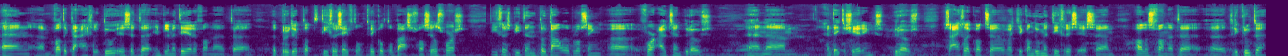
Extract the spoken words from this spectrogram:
En um, wat ik daar eigenlijk doe is het uh, implementeren van het, uh, het product dat Tigris heeft ontwikkeld op basis van Salesforce. Tigris biedt een totaaloplossing uh, voor uitzendbureaus en, um, en detacheringsbureaus. Dus eigenlijk wat, wat je kan doen met Tigris is alles van het, het recruiten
